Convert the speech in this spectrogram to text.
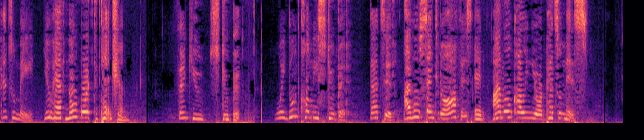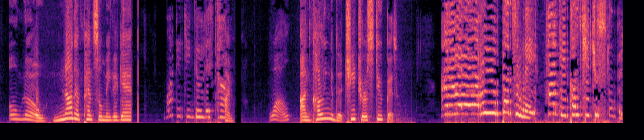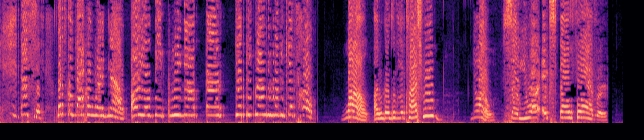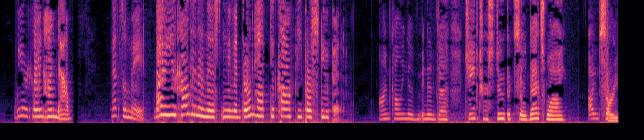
Pencilmate. You have no more detention. Thank you, stupid. Wait, don't call me stupid. That's it. I will send to the office and I will calling your pencil miss. Oh no, not a Pencilmate again. What did you do this time? Well, I'm calling the teacher stupid. Ah, Pencilmate! How can you call teacher stupid? That's it. Are you going to the classroom? No, so you are expelled forever. We are going home now. Pencilmate, why are you calling the list when you don't have to call people stupid? I'm calling the, the teacher stupid, so that's why. I'm sorry.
